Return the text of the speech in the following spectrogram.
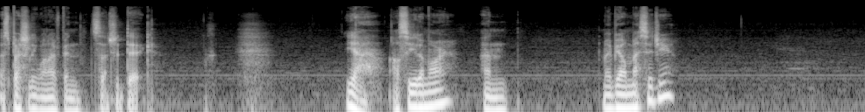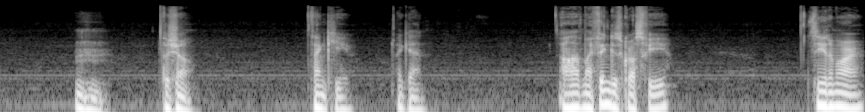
Especially when I've been such a dick. Yeah, I'll see you tomorrow and maybe I'll message you. Mhm. For sure. Thank you again. I'll have my fingers crossed for you. See you tomorrow.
